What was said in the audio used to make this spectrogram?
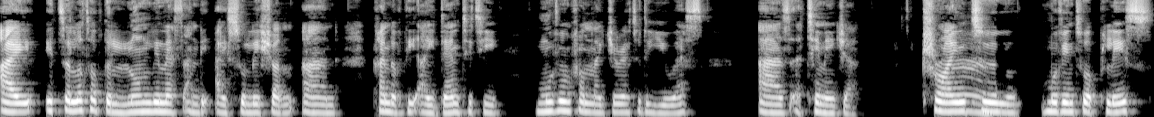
I it's a lot of the loneliness and the isolation and kind of the identity moving from Nigeria to the US as a teenager, trying Mm. to move into a place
